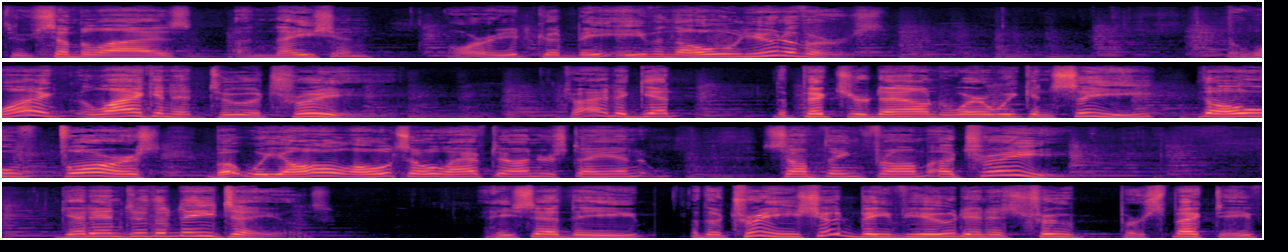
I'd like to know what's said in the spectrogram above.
to symbolize a nation, or it could be even the whole universe. Why liken it to a tree? Try to get the picture down to where we can see the whole forest, but we all also have to understand something from a tree. Get into the details. He said the, the tree should be viewed in its true perspective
